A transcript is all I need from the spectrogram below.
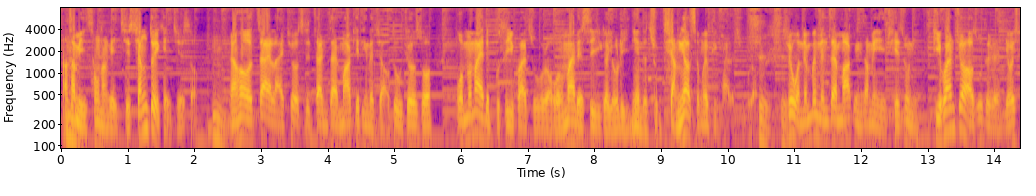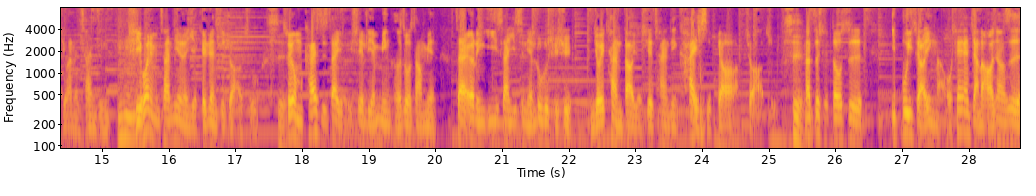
然后他们也通常可以接，相对可以接受，嗯，然后再来就是站在 marketing 的角度，就是说我们卖的不是一块猪肉，我们卖的是一个有理念的猪，想要成为品牌的猪肉，是是，所以我能不能在 marketing 上面也协助你，喜欢就好猪的人也会喜欢你的餐厅，嗯，喜欢你们餐厅的人也可以认识就好猪，是，所以我们开始在有一些联名合作上面。在二零一三一四年，陆陆续续，你就会看到有些餐厅开始标榜就好猪。是，那这些都是一步一脚印了。我现在讲的好像是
